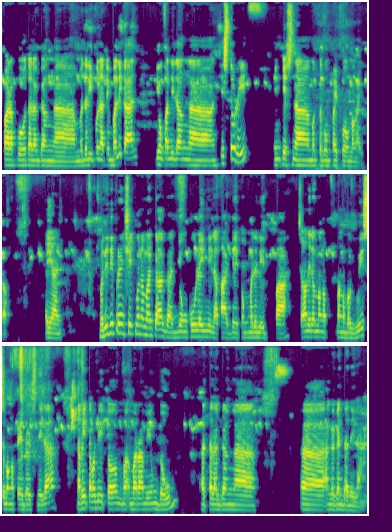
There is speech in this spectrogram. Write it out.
para po talagang ah, madali po natin balikan yung kanilang ah, history in case na magtagumpay po ang mga ito. Ayan. Madi-differentiate mo naman kaagad yung kulay nila kahit ganitong maliliit pa sa kanilang mga mga bagwi, sa mga feathers nila. Nakita ko dito, ma- marami yung dome at talagang ah, ah, ang gaganda nila.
